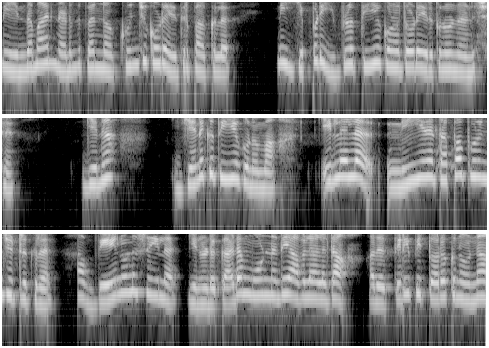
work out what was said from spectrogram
நீ இந்த மாதிரி நடந்துப்பேன்னு நான் கொஞ்சம் கூட எதிர்பார்க்கல. நீ எப்படி இவ்வளோ தீய குணத்தோடு இருக்கணும்னு நினச்சேன் ஏன்னா எனக்கு தீய குணமா? இல்லை இல்லை நீ என்ன தப்பாக புரிஞ்சிட்ருக்குற நான் வேணும்னு செய்யல. என்னோட கடை மூடினதே அவளால் தான் அதை திருப்பி திறக்கணும்னா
